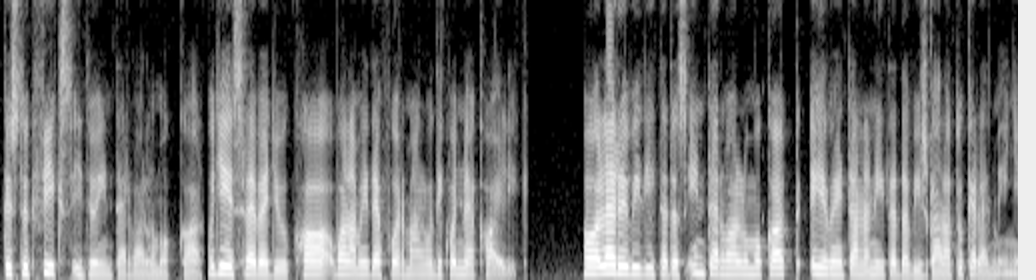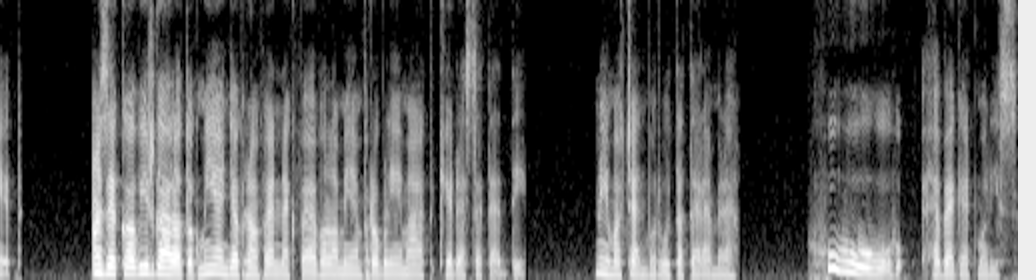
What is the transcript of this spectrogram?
köztük fix időintervallumokkal, hogy észrevegyük, ha valami deformálódik vagy meghajlik. Ha lerövidíted az intervallumokat, érvényteleníted a vizsgálatok eredményét. Ezek a vizsgálatok milyen gyakran fennek fel valamilyen problémát? kérdezte Teddy. Néma csend borult a teremre. Hú, hebegett Morris.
